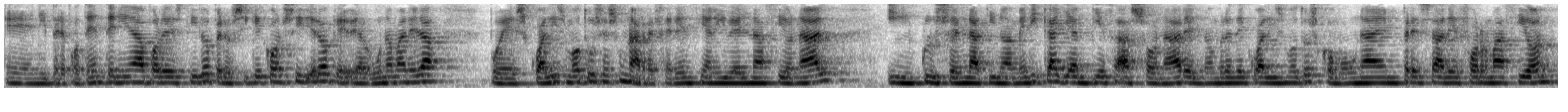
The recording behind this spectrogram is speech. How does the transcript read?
eh, ni prepotente ni nada por el estilo, pero sí que considero que de alguna manera, pues Qualis Motus es una referencia a nivel nacional incluso en Latinoamérica ya empieza a sonar el nombre de Qualismotos como una empresa de formación,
